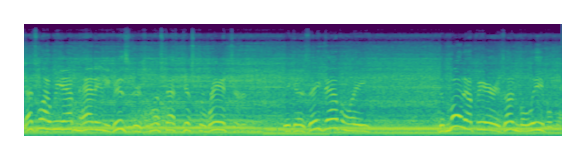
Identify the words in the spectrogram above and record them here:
that's why we haven't had any visitors unless that's just the ranchers because they definitely the mud up here is unbelievable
